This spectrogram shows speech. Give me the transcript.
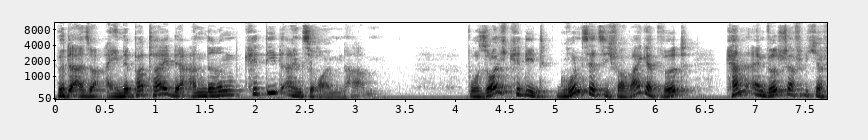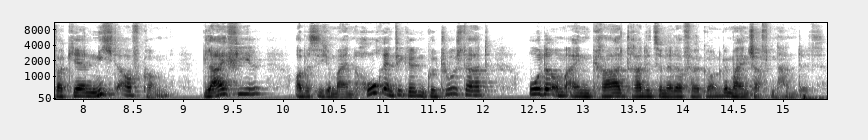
wird also eine Partei der anderen Kredit einzuräumen haben. Wo solch Kredit grundsätzlich verweigert wird, kann ein wirtschaftlicher Verkehr nicht aufkommen. Gleich viel, ob es sich um einen hochentwickelten Kulturstaat oder um einen Gral traditioneller Völker und Gemeinschaften handelt.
